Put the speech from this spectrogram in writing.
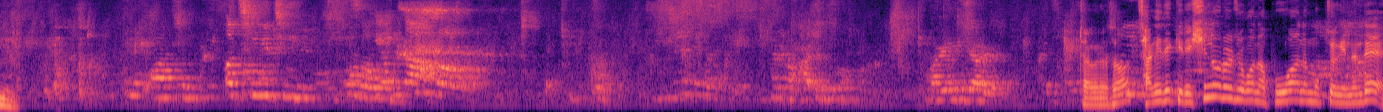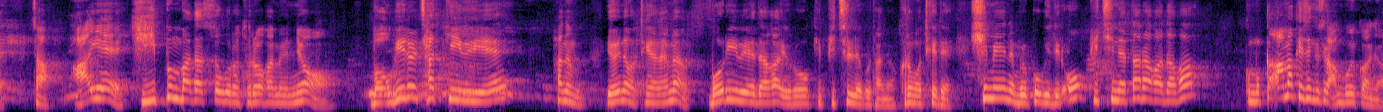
음. 아. 자, 그래서 자기들끼리 신호를 주거나 보호하는 목적이 있는데, 자, 아예 깊은 바닷속으로 들어가면요, 먹이를 찾기 위해 하는, 얘는 어떻게 하냐면, 머리 위에다가 이렇게 빛을 내고 다녀. 그럼 어떻게 돼? 심해 있는 물고기들이, 어? 빛이 내 따라가다가, 그러면 까맣게 생겨서 안 보일 거 아니야.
